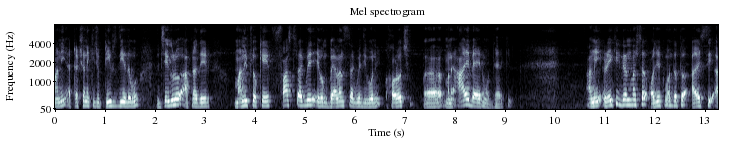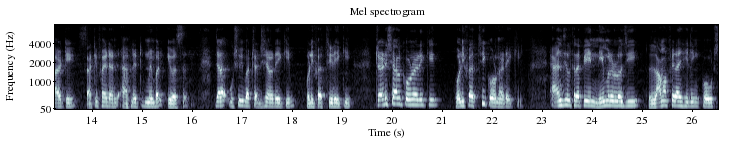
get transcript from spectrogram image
মানি অ্যাট্রাকশানে কিছু টিপস দিয়ে দেবো, যেগুলো আপনাদের মানি ফ্লোকে ফাস্ট রাখবে এবং ব্যালেন্স রাখবে জীবনে খরচ মানে আয় ব্যয়ের মধ্যে আর কি। আমি reiki grandmaster Ajay Kumar Dutta ICRT certified and affiliated member USA যারা উসুই বা traditional reiki holy fire three reiki traditional corona reiki holy fire three corona reiki angel therapy numerology Lama Fera healing course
